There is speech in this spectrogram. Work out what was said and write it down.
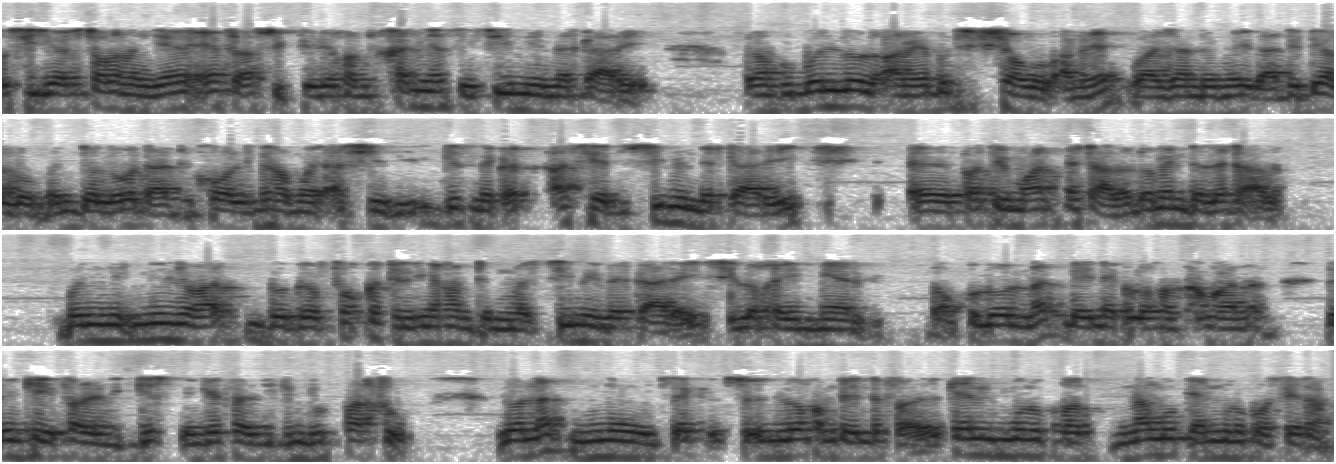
aussi yor soxla nañ yeneen infrastructure yoo xam ne xaj na si six mille mètres carrés yi donc bañ loolu amee ba discussion boobu amee waa gendarmerie daal di dellu bañ delloo daal di xool li nga xam mooy archive yi gis ne kat archive bi six mille mètres carrés yi euh, patrimoine état la domaine de l' état la ba ñu ñu ñëwaat bëgg a fokkati li nga xam te mooy six mille mètres carrés yi si loxoy maire bi donc loolu nag day nekk loo xam ne amaana dañ koy faral di gis dañ koy faral di dund partout loolu nag mu fekk loo xam te dafa kenn mënu ko nangu kenn mënu ko seetaan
